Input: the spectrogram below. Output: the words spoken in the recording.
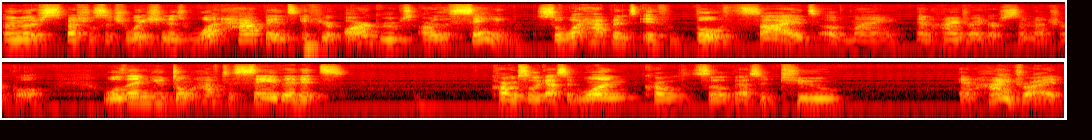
another special situation is what happens if your R groups are the same? So what happens if both sides of my anhydride are symmetrical? Well, then you don't have to say that it's carboxylic acid 1, carboxylic acid 2, anhydride.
